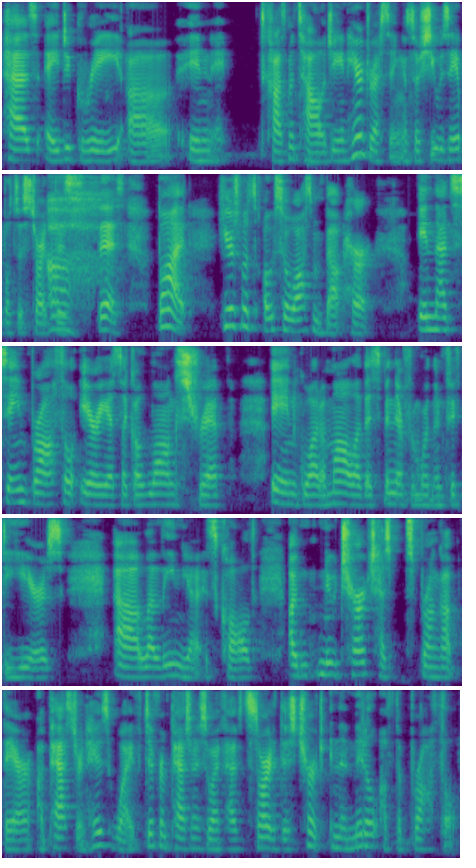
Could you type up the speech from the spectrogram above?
has a degree uh, in cosmetology and hairdressing. And so she was able to start this, Ugh. this. But here's what's so awesome about her. In that same brothel area, it's like a long strip in Guatemala that's been there for more than 50 years. Uh, La Línea, it's called. A new church has sprung up there. A pastor and his wife, different pastor and his wife, have started this church in the middle of the brothel.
